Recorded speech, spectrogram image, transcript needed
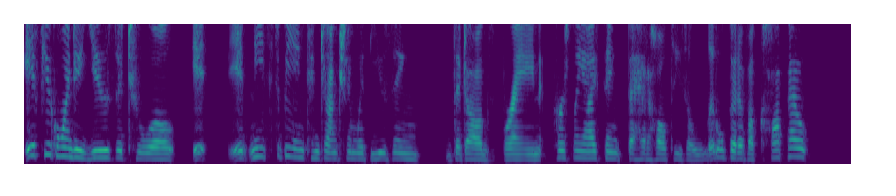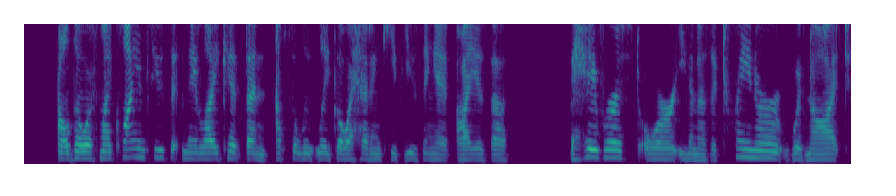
If you're going to use a tool, it it needs to be in conjunction with using the dog's brain. Personally, I think the head Halti is a little bit of a cop out. Although if my clients use it and they like it, then absolutely go ahead and keep using it. I as a behaviorist or even as a trainer would not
